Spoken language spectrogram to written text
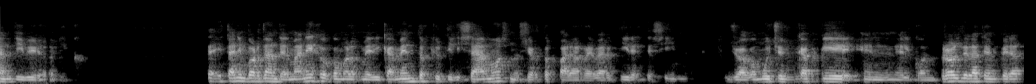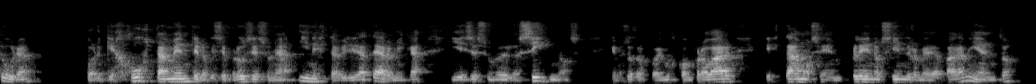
antibiótico. Es tan importante el manejo como los medicamentos que utilizamos, ¿no es cierto?, para revertir este síndrome. Yo hago mucho hincapié en el control de la temperatura, porque justamente lo que se produce es una inestabilidad térmica y ese es uno de los signos que nosotros podemos comprobar que estamos en pleno síndrome de apagamiento.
